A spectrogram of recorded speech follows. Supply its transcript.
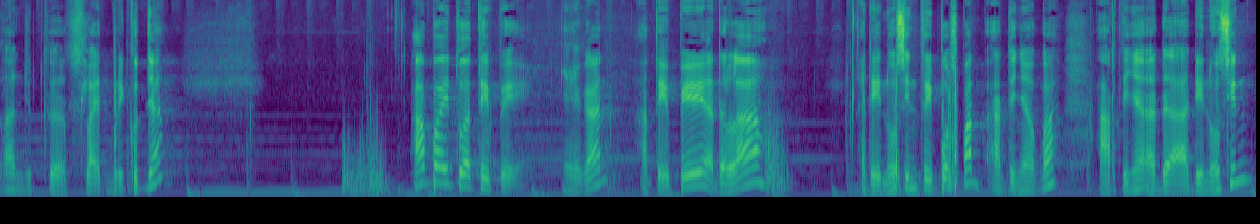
Lanjut ke slide berikutnya. Apa itu ATP? Ya kan? ATP adalah adenosin trifosfat artinya apa? Artinya ada adenosin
